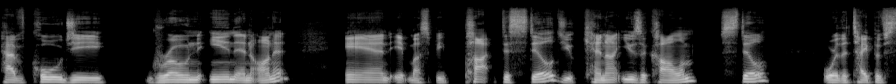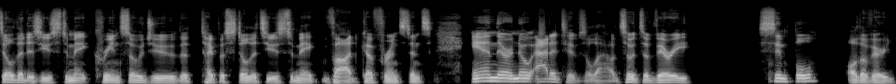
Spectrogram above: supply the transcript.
have koji grown in and on it and it must be pot distilled you cannot use a column still or the type of still that is used to make Korean soju, the type of still that's used to make vodka, for instance. And there are no additives allowed. So it's a very simple although very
